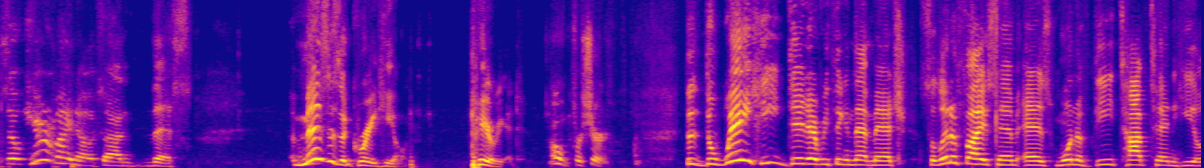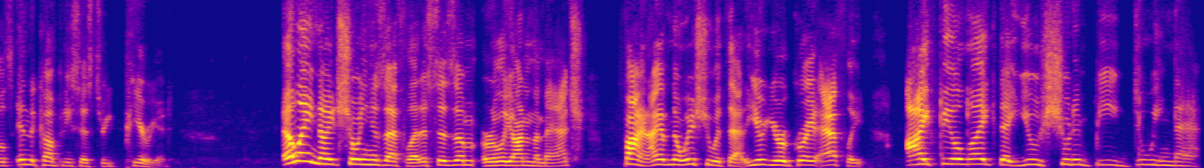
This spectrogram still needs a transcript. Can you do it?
So here are my notes on this. Miz is a great heel. Period. Oh, for sure. The the way he did everything in that match solidifies him as one of the top 10 heels in the company's history, period. LA Knight showing his athleticism early on in the match, fine. I have no issue with that. You're, you're a great athlete. I feel like that you shouldn't be doing that.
